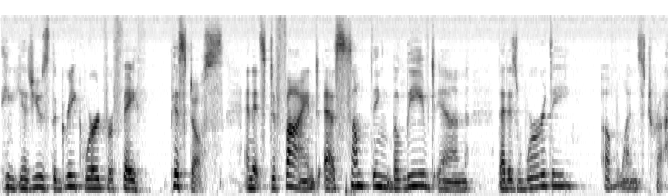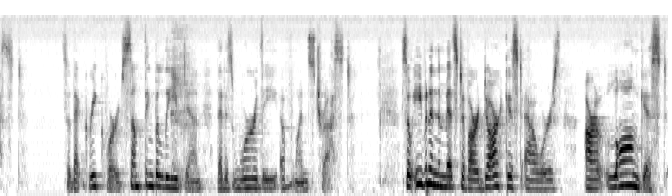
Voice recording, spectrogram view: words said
he has used the Greek word for faith, pistos, and it's defined as something believed in that is worthy of one's trust. So, that Greek word, something believed in that is worthy of one's trust. So, even in the midst of our darkest hours, our longest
